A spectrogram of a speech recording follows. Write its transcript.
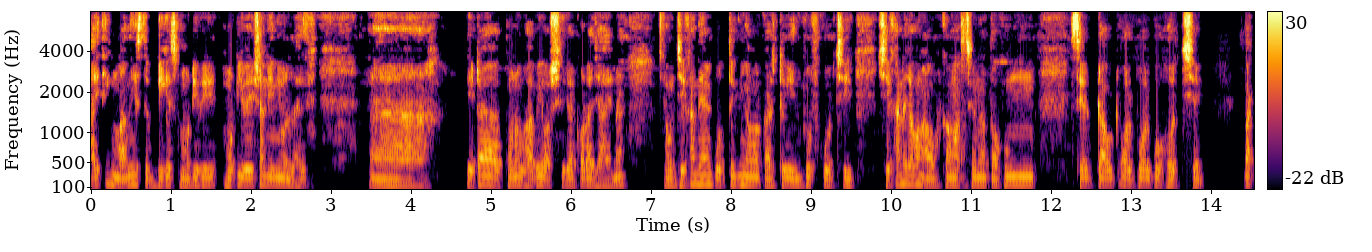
I think money is the biggest motive motivation in your life এটা কোনোভাবেই অস্বীকার করা যায় না। এবং যেখানে আমি প্রত্যেকদিন আমার কাজটাকে ইমপ্রুভ করছি, সেখানে যখন আউটকাম আসছে না, তখন সেলফ ডাউট অল্প অল্প হচ্ছে। বাট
